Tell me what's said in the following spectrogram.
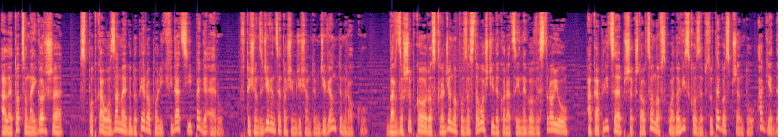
Ale to co najgorsze, spotkało zamek dopiero po likwidacji PGR-u w 1989 roku. Bardzo szybko rozkradziono pozostałości dekoracyjnego wystroju, a kaplicę przekształcono w składowisko zepsutego sprzętu AGD.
